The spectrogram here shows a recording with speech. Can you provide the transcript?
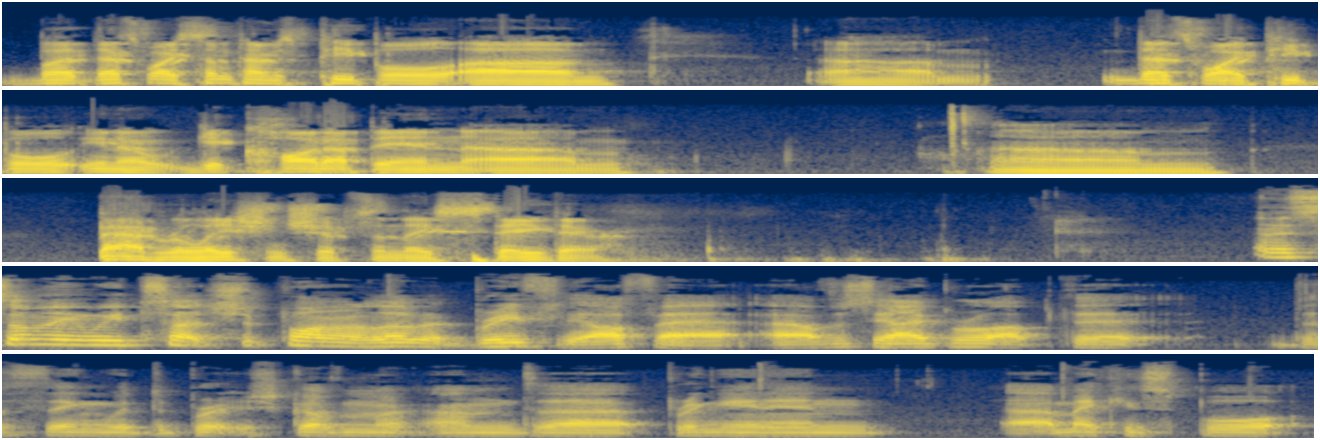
but that's why sometimes people um, um, that's why people you know get caught up in um, um, bad relationships and they stay there. And it's something we touched upon a little bit briefly off air. Uh, obviously, I brought up the the thing with the British government and uh, bringing in uh, making sport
